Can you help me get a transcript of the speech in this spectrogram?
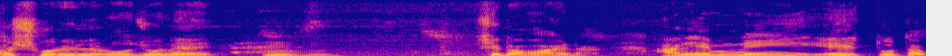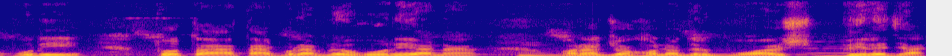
আর শরীরের ওজনে হুম হুম। সেটা হয় না। আর এমনিই এই তোতাপুরি তোতা তারপরে আপনার হরিয়ানা। ওরা যখন ওদের বয়স বেড়ে যায়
